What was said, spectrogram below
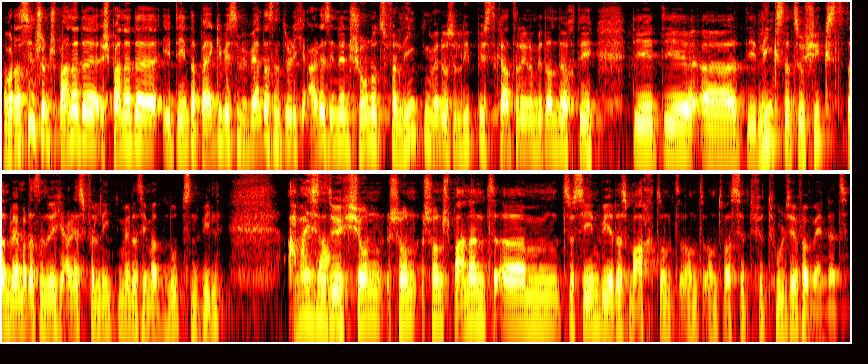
Aber das sind schon spannende, spannende Ideen dabei gewesen. Wir werden das natürlich alles in den Shownotes verlinken. Wenn du so lieb bist, Katharin, und mir dann auch die, die, die, äh, die Links dazu schickst, dann werden wir das natürlich alles verlinken, wenn das jemand nutzen will. Aber es ist ja. natürlich schon, schon, schon spannend ähm, zu sehen, wie er das macht und, und, und was er für Tools er verwendet.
